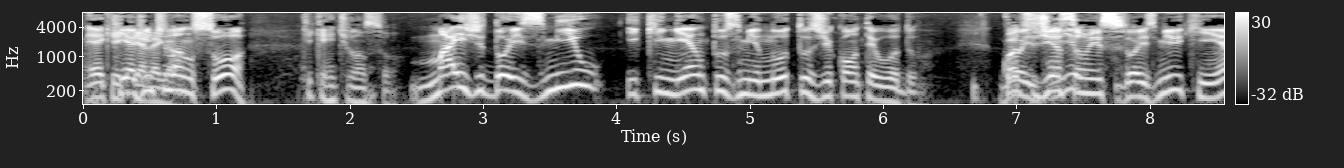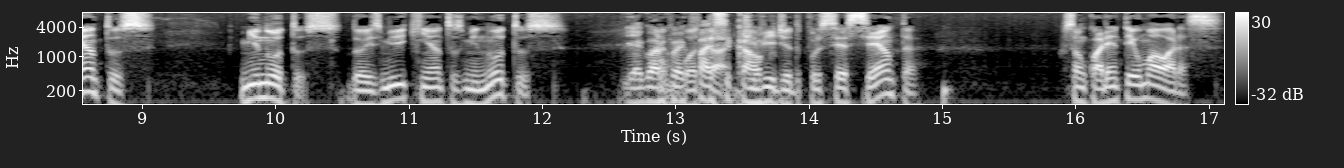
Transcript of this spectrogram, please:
é que, que a é gente legal? lançou O que, que a gente lançou? mais de 2.500 minutos de conteúdo. Quantos 2.000 dias são isso? 2.500 minutos. 2.500 minutos. E agora vamos como é que faz esse cálculo? Dividido por 60, são 41 horas.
